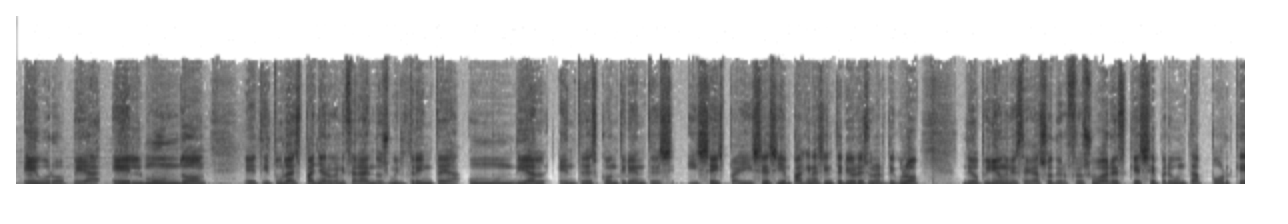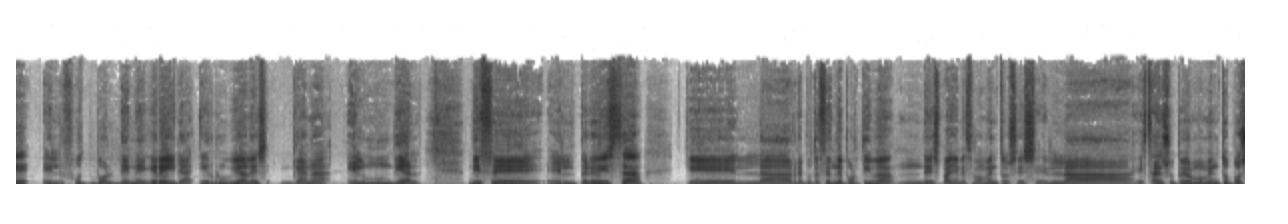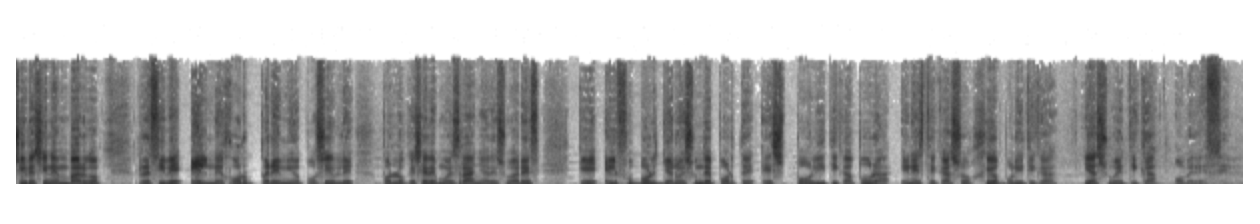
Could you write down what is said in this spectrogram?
Europea. El mundo eh, titula España organizará en 2030 un mundial en tres continentes y seis países y en páginas interiores un artículo de opinión, en este caso de Orfeo Suárez, que se pregunta por qué el fútbol de Negreira y Rubiales gana el mundial. Dice el periodista que la reputación deportiva de España en este momento es la, está en su peor momento posible, sin embargo, recibe el mejor premio posible, por lo que se demuestra, añade Suárez, que el fútbol ya no es un deporte, es política pura, en este caso geopolítica, y a su ética obedece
